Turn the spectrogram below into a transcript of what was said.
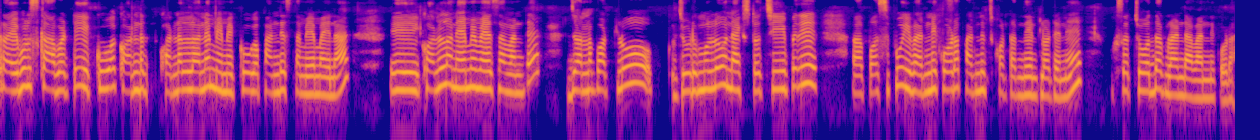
ట్రైబుల్స్ కాబట్టి ఎక్కువ కొండ కొండల్లోనే మేము ఎక్కువగా పండిస్తాం ఏమైనా. ఈ కొండలోనే ఏమేమి వేసామంటే జొన్న పొట్లు జుడుములు నెక్స్ట్ చీపిరి పసుపు ఇవన్నీ కూడా పండించుకుంటాం దీంట్లోనే ఒకసారి చూద్దాం రండి అవన్నీ కూడా.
